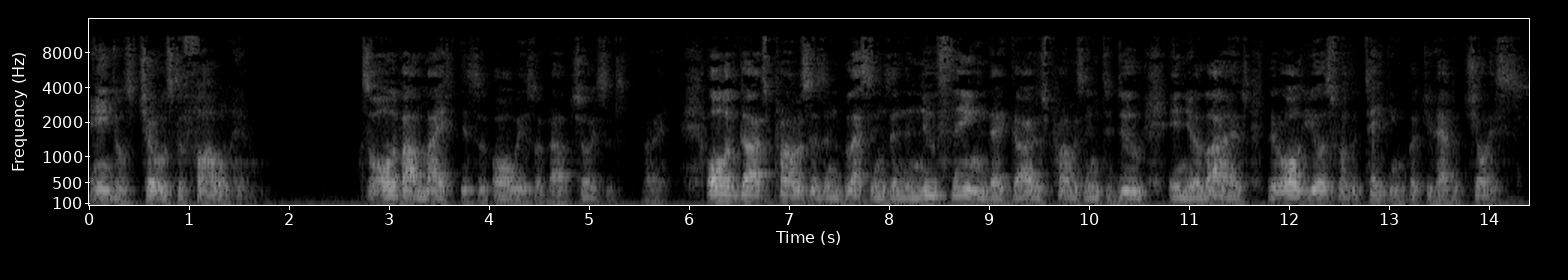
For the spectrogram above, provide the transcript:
angels chose to follow him. So all of our life is always about choices. All right. All of God's promises and blessings and the new thing that God is promising to do in your lives, they're all yours for the taking, but you have a choice.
